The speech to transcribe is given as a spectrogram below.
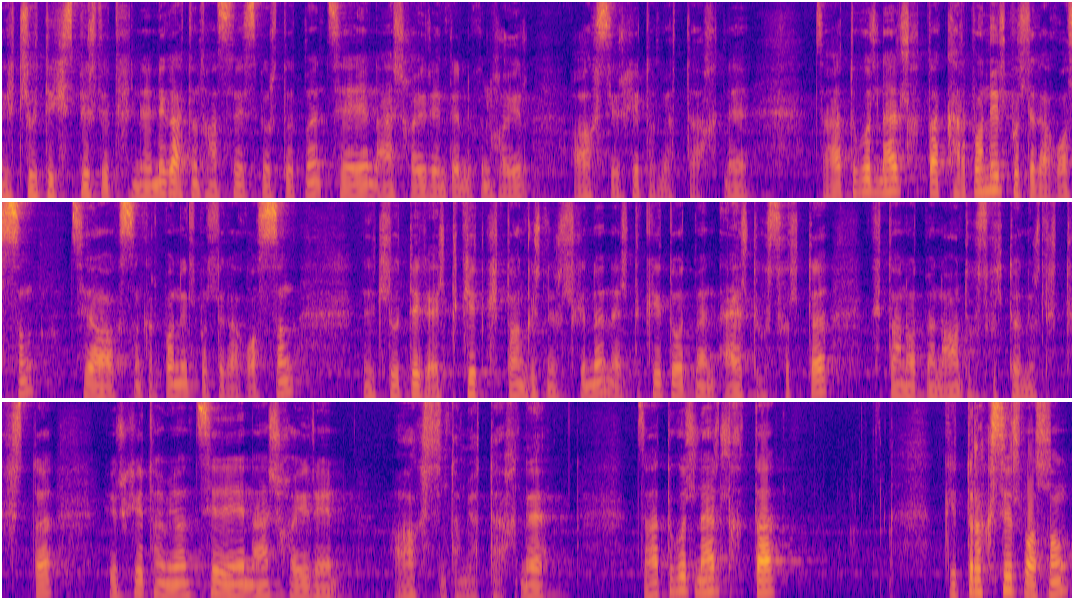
нэгдлүүдийг спиртүүд гэх нэг атомд хансан спиртүүд маань CNH2-ын дээр нөхөн 2 O гэсэн ерхий томьёотой байх нэ. За тэгвэл найрлагатаа карбонил бүлэг агуулсан CO гэсэн карбонил бүлэг агуулсан нэгдлүүдийг альдегид кетон гэж нэрлэх нь байна. Альдегидууд маань айл төгсгөлтэй, кетонууд маань он төгсгөлтэй нэрлэгдэх ёстой. Ерхий томьёо CNH2N O гэсэн томьёотой байх нэ. За тэгвэл найрлагатаа гидроксил болон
